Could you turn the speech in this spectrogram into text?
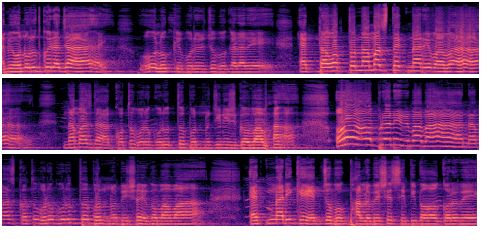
আমি অনুরোধ কইরা যাই। ও লক্ষ্মীপুরের যুবকেরা রে, একটা অক্ত নামাজ দেখ না রে বাবা। নামাজটা কত বড় গুরুত্বপূর্ণ জিনিস গো বাবা। ও প্রাণীর বাবা, নামাজ কত বড় গুরুত্বপূর্ণ বিষয় গো বাবা। এক নারীকে এক যুবক ভালোবেসেছে, বিবাহ করবে।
